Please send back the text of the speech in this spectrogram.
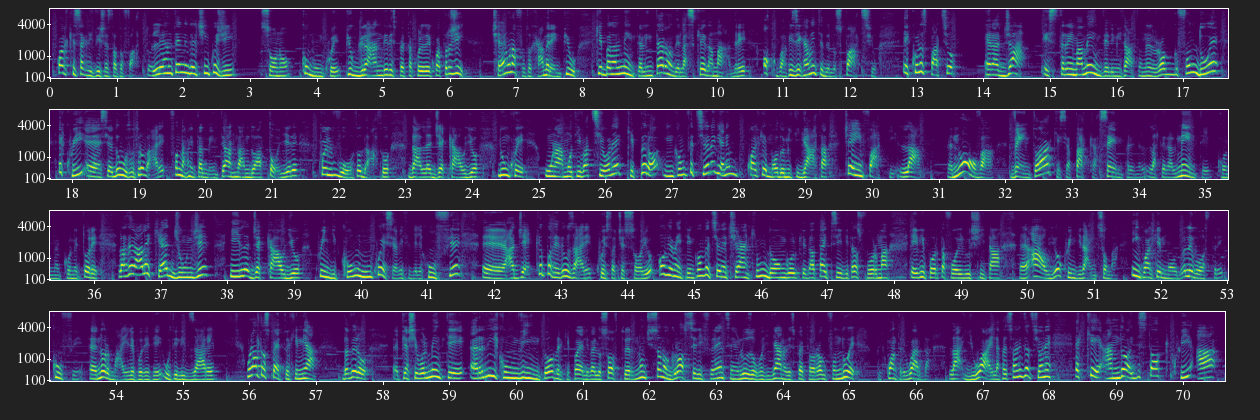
qualche sacrificio è stato fatto. Le antenne del 5G sono comunque più grandi rispetto a quelle del 4G c'è una fotocamera in più che banalmente all'interno della scheda madre occupa fisicamente dello spazio e quello spazio era già estremamente limitato nel ROG Phone 2 e qui eh, si è dovuto trovare fondamentalmente andando a togliere quel vuoto dato dal jack audio. Dunque una motivazione che però in confezione viene in qualche modo mitigata. C'è infatti la nuova ventola che si attacca sempre lateralmente con il connettore laterale che aggiunge il jack audio. Quindi comunque se avete delle cuffie eh, a jack potete usare questo accessorio. Ovviamente in confezione c'è anche un dongle che da type C vi trasforma e vi porta fuori l'uscita eh, audio. Quindi dai insomma in qualche modo le vostre cuffie eh, normali le potete utilizzare. Un altro aspetto che mi ha davvero eh, piacevolmente riconvinto, perché poi a livello software non ci sono grosse differenze nell'uso quotidiano rispetto a ROG Phone 2 per quanto riguarda la UI, la personalizzazione, è che Android Stock qui ha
